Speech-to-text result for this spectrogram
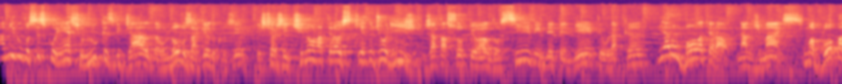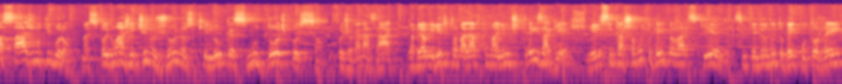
Amigo, vocês conhecem o Lucas Vidalda, o novo zagueiro do Cruzeiro? Este argentino é um lateral esquerdo de origem. Já passou pelo Aldosive, Independente, Huracan e era um bom lateral. Nada demais. Uma boa passagem no Tiburão, mas foi no Argentino Júnior que Lucas mudou de posição e foi jogar na zaga. Gabriel Milito trabalhava com uma linha de três zagueiros e ele se encaixou muito bem pelo lado esquerdo, se entendendo muito bem com Torren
